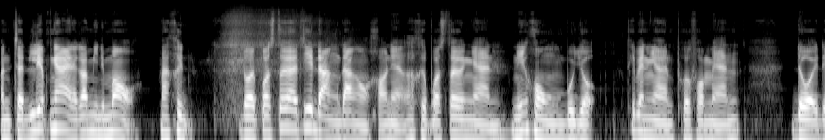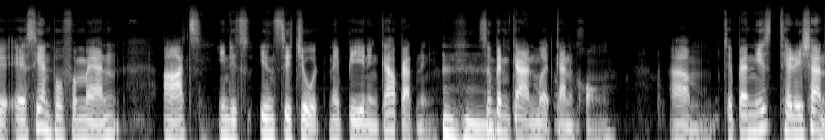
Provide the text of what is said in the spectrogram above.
มันจะเรียบง่ายแล้วก็มินิมอลมากขึ้น โดยโปสเตอร์ที่ดังๆของเขาเนี่ยก็คือโปสเตอร์งานนิฮงบุโยที่เป็นงาน performance โดย The Asian Performance Arts Institute ในปี 1981 ซึ่งเป็นการเหมือนกันของอ่า Japanese tradition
